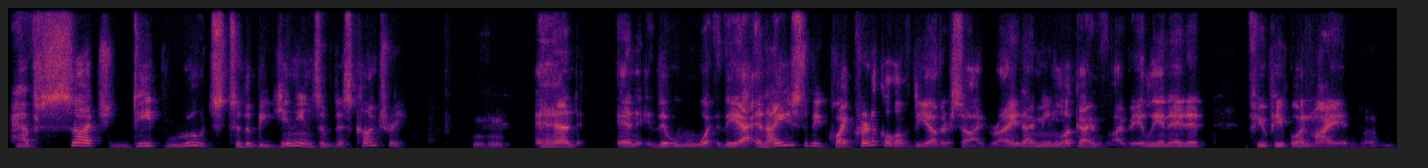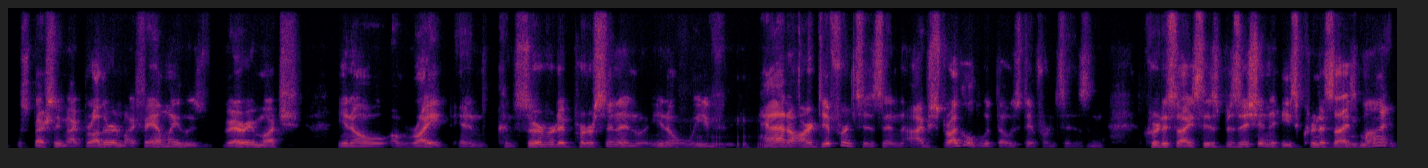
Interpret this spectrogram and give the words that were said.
have such deep roots to the beginnings of this country. Mm-hmm. And and the what the and I used to be quite critical of the other side, right? I mean, look, mm-hmm. I've I've alienated few people in my, especially my brother and my family, who's very much you know, a right and conservative person. And, you know, we've had our differences and I've struggled with those differences and criticized his position and he's criticized mm-hmm. mine.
